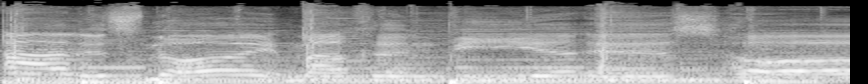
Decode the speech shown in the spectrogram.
Alles neu machen wir es heute.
